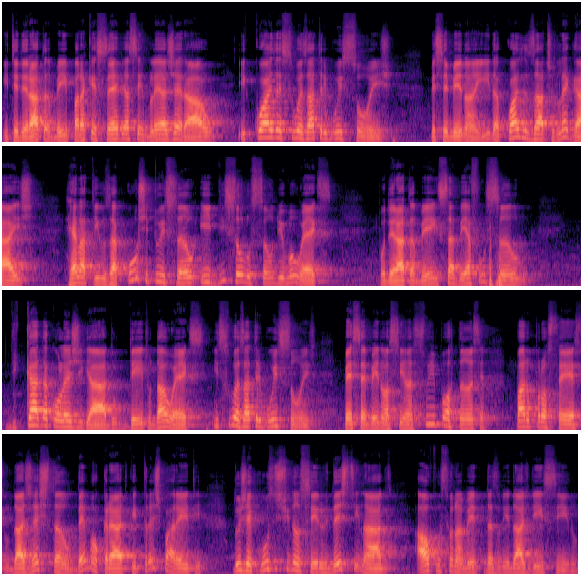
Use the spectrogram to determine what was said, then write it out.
Entenderá também para que serve a Assembleia Geral e quais as suas atribuições, percebendo ainda quais os atos legais relativos à constituição e dissolução de uma UEX. Poderá também saber a função de cada colegiado dentro da UEX e suas atribuições, percebendo assim a sua importância para o processo da gestão democrática e transparente dos recursos financeiros destinados ao funcionamento das unidades de ensino.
